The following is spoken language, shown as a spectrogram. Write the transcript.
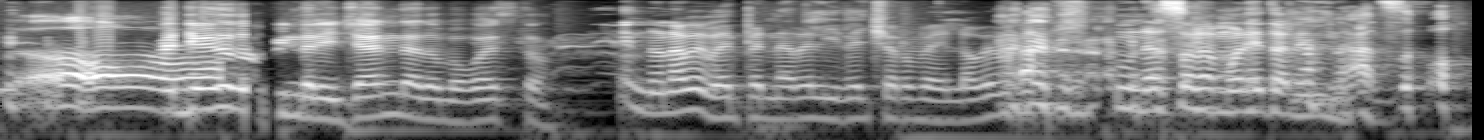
no. È diventato più intelligente dopo questo? Non aveva i pennarelli nel cervello, aveva una sola moneta nel naso.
